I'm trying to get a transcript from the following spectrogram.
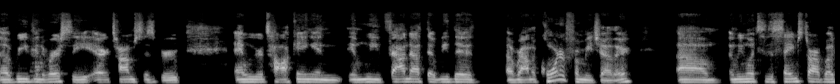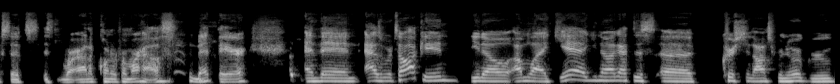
uh, Breathe Yeah. University, Eric Thomas's group, and we were talking, and and we found out that we lived around the corner from each other. Um, and we went to the same Starbucks that's around the corner from our house, met there. And then as we're talking, you know, I'm like, yeah, you know, I got this uh, Christian entrepreneur group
